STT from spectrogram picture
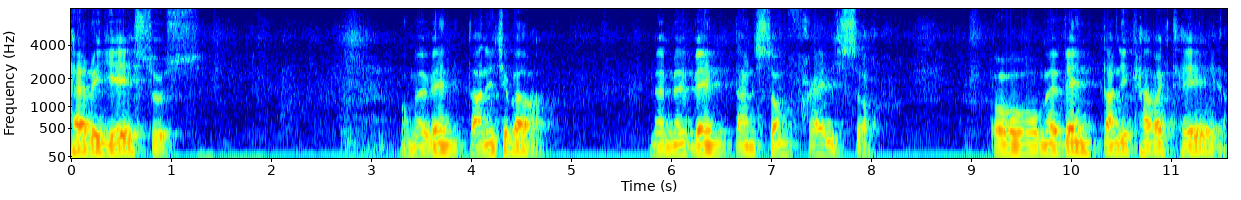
Herre Jesus. Og vi venter Han ikke bare, men vi venter Han som frelser. Og vi venter Han i karakter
